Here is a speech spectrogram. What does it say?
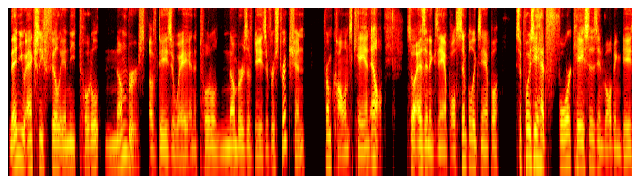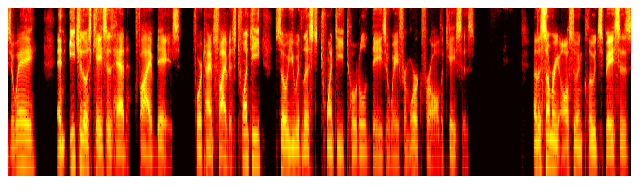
Then you actually fill in the total numbers of days away and the total numbers of days of restriction from columns K and L. So as an example, simple example, suppose you had four cases involving days away, and each of those cases had five days. Four times five is 20. So you would list 20 total days away from work for all the cases. Now, the summary also includes spaces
